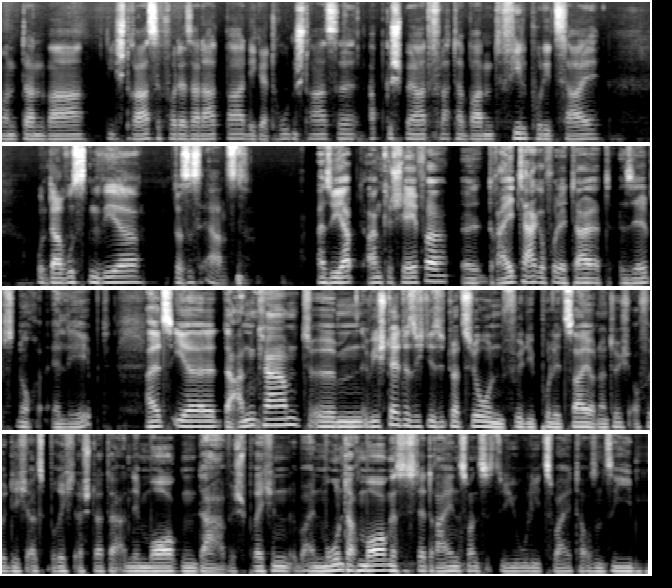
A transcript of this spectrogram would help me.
und dann war die Straße vor der Salatbar, die Gertrudenstraße, abgesperrt, Flatterband, viel Polizei. Und da wussten wir, das ist ernst. Also ihr habt Anke Schäfer äh, drei Tage vor der Tat selbst noch erlebt. Als ihr da ankamt, ähm, wie stellte sich die Situation für die Polizei und natürlich auch für dich als Berichterstatter an dem Morgen dar? Wir sprechen über einen Montagmorgen, es ist der 23. Juli 2007.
